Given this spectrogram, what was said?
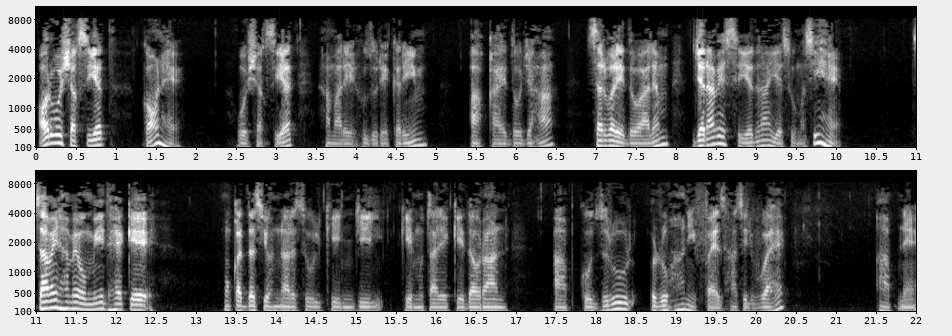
اور وہ شخصیت کون ہے؟ وہ شخصیت ہمارے حضور کریم آقائے دو جہاں، سرور دو عالم، جناب سیدنا یسو مسیح ہیں۔ سامعین، ہمیں امید ہے کہ مقدس یوننا رسول کی انجیل کے مطالعے کے دوران آپ کو ضرور روحانی فیض حاصل ہوا ہے۔ آپ نے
